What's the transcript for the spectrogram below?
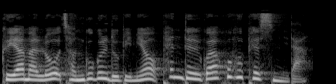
그야말로 전국을 누비며 팬들과 호흡했습니다.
